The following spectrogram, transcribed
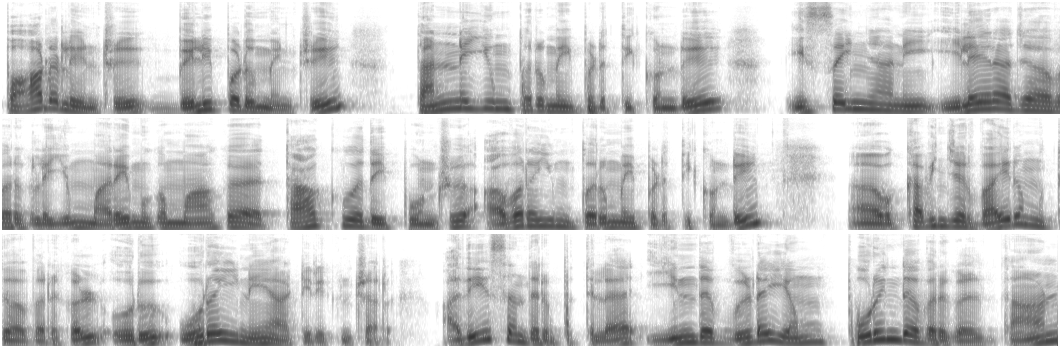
பாடல் என்று வெளிப்படும் என்று தன்னையும் பெருமைப்படுத்தி கொண்டு, இசைஞானி இளையராஜா அவர்களையும் மறைமுகமாக தாக்குவதைப் போன்று அவரையும் பெருமைப்படுத்தி கொண்டு, கவிஞர் வைரமுத்து அவர்கள் ஒரு உரையினை ஆட்டியிருக்கின்றார். அதே சந்தர்ப்பத்தில் இந்த விடயம் புரிந்தவர்கள் தான்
